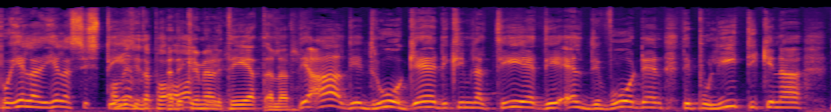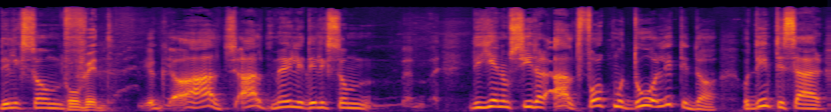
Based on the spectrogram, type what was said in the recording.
På hela, hela Om systemet. vi tittar på Är det kriminalitet eller? Det är allt. Det är droger, det är kriminalitet, det är äldrevården, det är politikerna, det är liksom... Covid. Allt, allt möjligt. Det är liksom... Det genomsyrar allt. Folk mår dåligt idag. Och det är inte så här...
